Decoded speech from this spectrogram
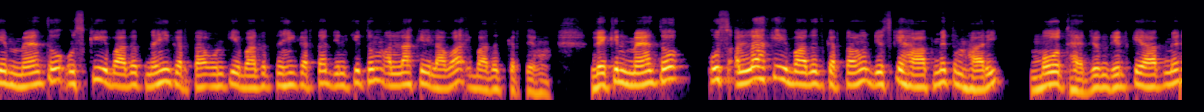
कि मैं तो उसकी इबादत नहीं करता, उनकी इबादत नहीं करता जिनकी तुम अल्लाह के अलावा इबादत करते हो। लेकिन मैं तो उस अल्लाह की इबादत करता हूँ जिसके हाथ में तुम्हारी मौत है जो जिनके हाथ में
